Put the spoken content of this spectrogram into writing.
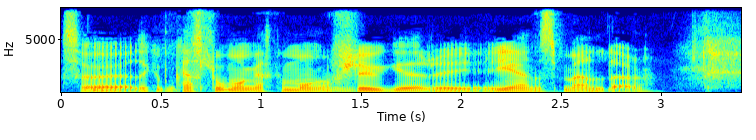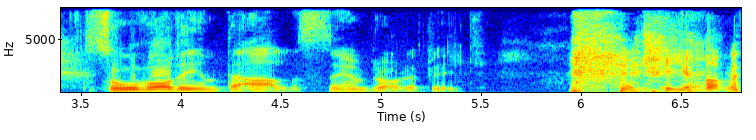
Så tycker man kan slå många, ganska många flugor i, i en smäll där. Så var det inte alls, det är en bra replik. ja men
